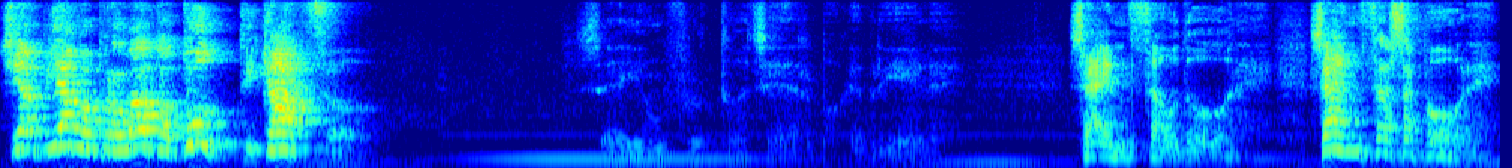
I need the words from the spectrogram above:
Ci abbiamo provato tutti, cazzo! Sei un frutto acerbo, Gabriele. Senza odore, senza sapore,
